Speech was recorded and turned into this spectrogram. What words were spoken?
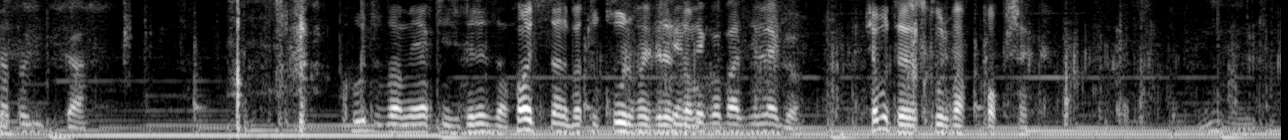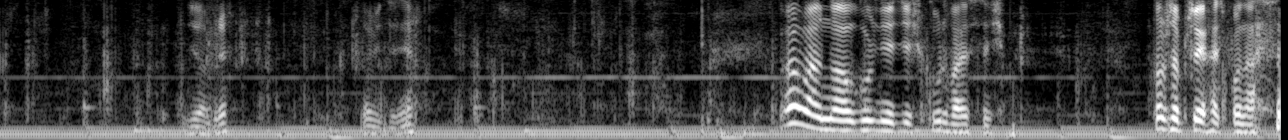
katolicka kurwa mnie jakieś gryzą. Chodź stąd, bo tu kurwa gryzą. świętego Bazylego. Czemu to jest kurwa poprzek? Dzień dobry. Do widzenia. No, ale no ogólnie gdzieś kurwa jesteśmy. Proszę przyjechać po nas.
